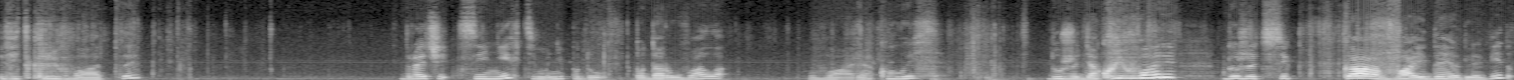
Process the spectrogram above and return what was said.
відкривати. До речі, ці нігті мені подарувала Варя колись. Дуже дякую Варі. Дуже цікава ідея для відео.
